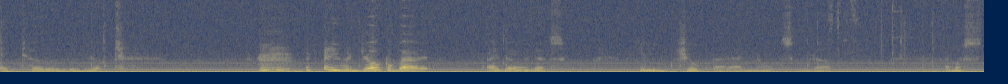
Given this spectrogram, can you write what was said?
I totally looked. I can't even joke about it. I know that's. I can't even joke about it. I know it's screwed up. I must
